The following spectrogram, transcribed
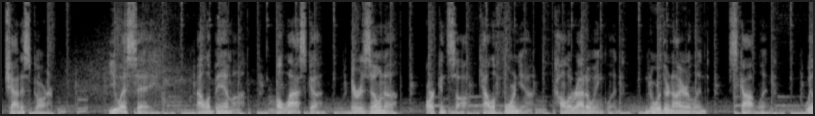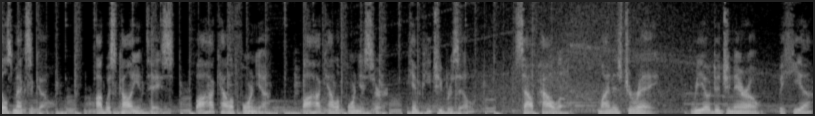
Chhattisgarh, USA, Alabama, Alaska, Arizona, Arkansas, California, Colorado, England, Northern Ireland, Scotland, Wales, Mexico, Aguascalientes, Baja California, Baja California Sur, Campeche, Brazil, Sao Paulo, Minas Gerais, Rio de Janeiro, Bahia,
